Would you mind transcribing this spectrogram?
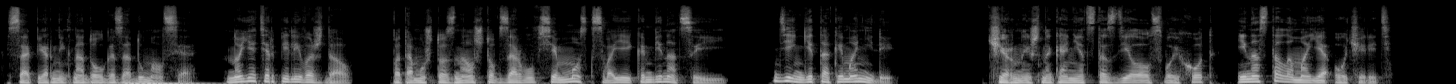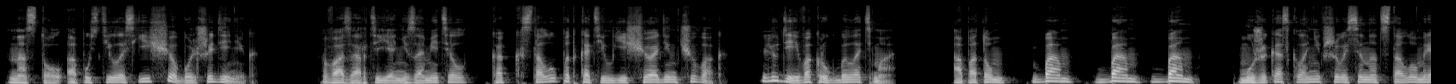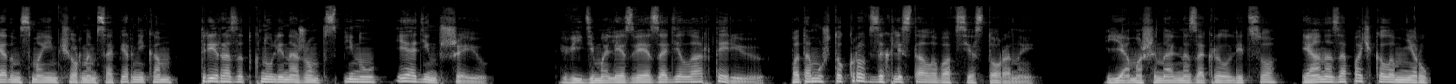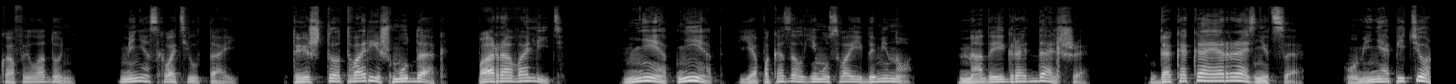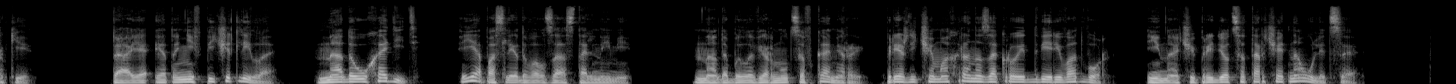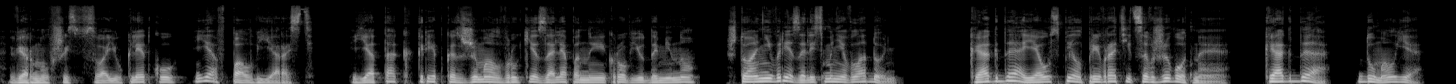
Соперник надолго задумался, но я терпеливо ждал, потому что знал, что взорву всем мозг своей комбинацией. Деньги так и манили. Черныш наконец-то сделал свой ход и настала моя очередь. На стол опустилось еще больше денег. В азарте я не заметил, как к столу подкатил еще один чувак, людей вокруг была тьма. А потом бам, бам, бам, мужика, склонившегося над столом рядом с моим черным соперником, три раза ткнули ножом в спину и один в шею. Видимо, лезвие задело артерию, потому что кровь захлестала во все стороны. Я машинально закрыл лицо, и она запачкала мне рукав и ладонь. Меня схватил Тай. «Ты что творишь, мудак? Пора валить!» «Нет, нет!» – я показал ему свои домино. «Надо играть дальше!» «Да какая разница? У меня пятерки!» Тая это не впечатлило. «Надо уходить!» Я последовал за остальными. Надо было вернуться в камеры, прежде чем охрана закроет двери во двор, иначе придется торчать на улице. Вернувшись в свою клетку, я впал в ярость. Я так крепко сжимал в руке заляпанные кровью домино, что они врезались мне в ладонь. Когда я успел превратиться в животное? Когда? Думал я.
